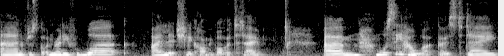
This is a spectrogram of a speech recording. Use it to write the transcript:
And I've just gotten ready for work. I literally can't be bothered today. Um, we'll see how work goes today.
